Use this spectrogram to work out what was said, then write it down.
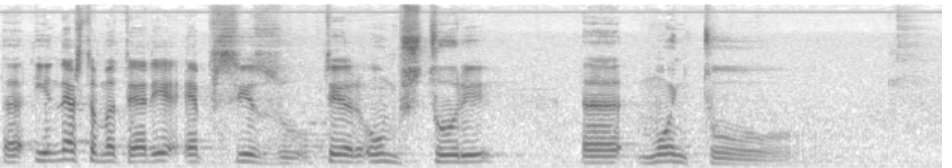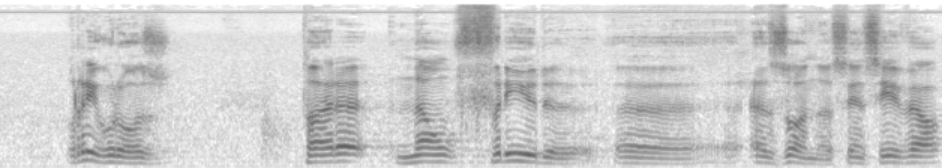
Uh, e nesta matéria é preciso ter um misture uh, muito rigoroso para não ferir uh, a zona sensível,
